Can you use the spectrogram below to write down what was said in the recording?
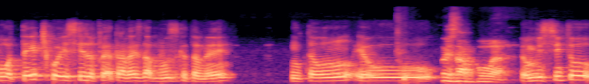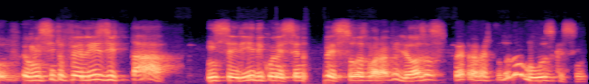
pô, ter te conhecido foi através da música também. Então eu. Coisa boa. Eu me sinto, eu me sinto feliz de estar inserido e conhecendo pessoas maravilhosas, foi através tudo da música, assim.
